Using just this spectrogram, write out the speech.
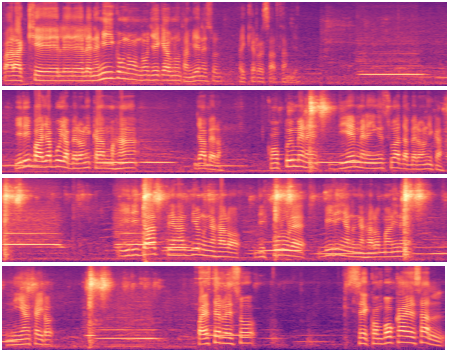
para que el, enemigo no, no, llegue a uno también, eso hay que rezar también. Iri vaya buya Verónica maha ya verá. Como pumene die mena inge sua da Veronica. Iri da tenan dio nunga halo dispulule birinya nunga halo manine nian kairo. Para este rezo se convoca es al,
